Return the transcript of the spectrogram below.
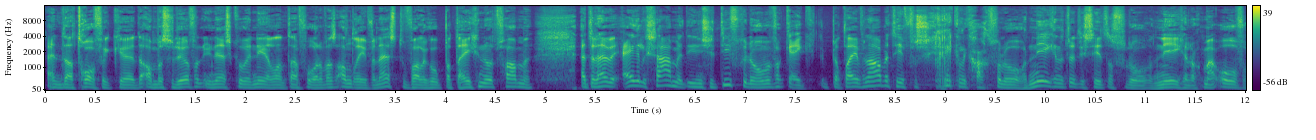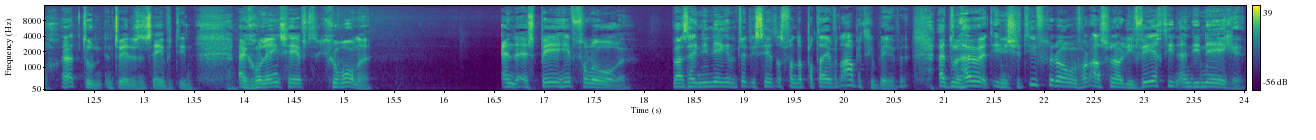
En daar trof ik eh, de ambassadeur van UNESCO in Nederland daarvoor. Dat was André van Es, toevallig ook partijgenoot van me. En toen hebben we eigenlijk samen het initiatief genomen van... kijk, de Partij van de Arbeid heeft verschrikkelijk hard verloren. 29 zetels verloren, 9 nog maar over, hè, toen in 2017. En GroenLinks heeft gewonnen. En de SP heeft verloren. Waar zijn die 29 zetels van de Partij van de Arbeid gebleven? En toen hebben we het initiatief genomen van als we nou die 14 en die 9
